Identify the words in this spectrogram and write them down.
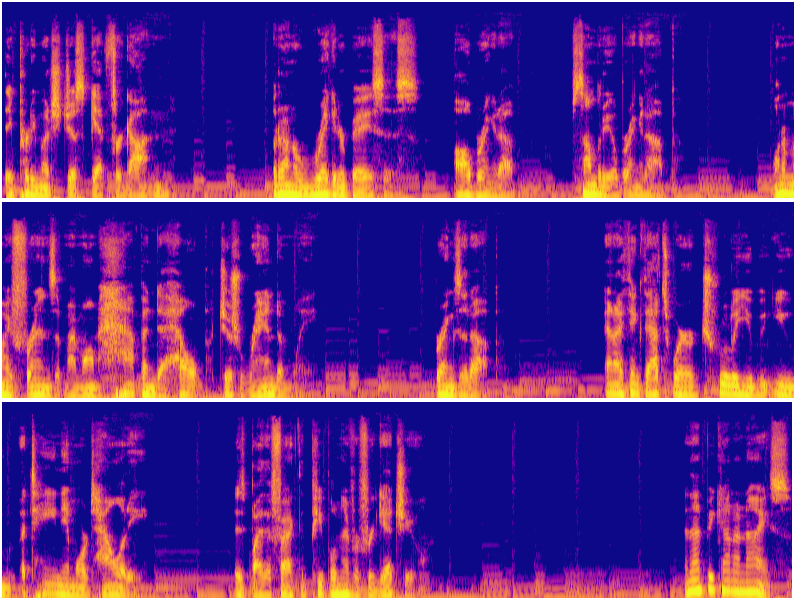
They pretty much just get forgotten. But on a regular basis, I'll bring it up. Somebody will bring it up. One of my friends that my mom happened to help just randomly brings it up. And I think that's where truly you you attain immortality is by the fact that people never forget you. And that'd be kind of nice.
